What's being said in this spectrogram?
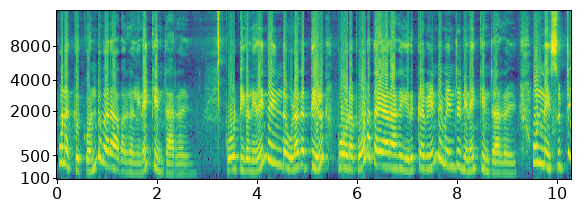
உனக்கு கொண்டு வர அவர்கள் நினைக்கின்றார்கள். போட்டிகள் நிறைந்த இந்த உலகத்தில் போட போட தயாராக இருக்க வேண்டும் என்று நினைக்கின்றார்கள். உன்னை சுற்றி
